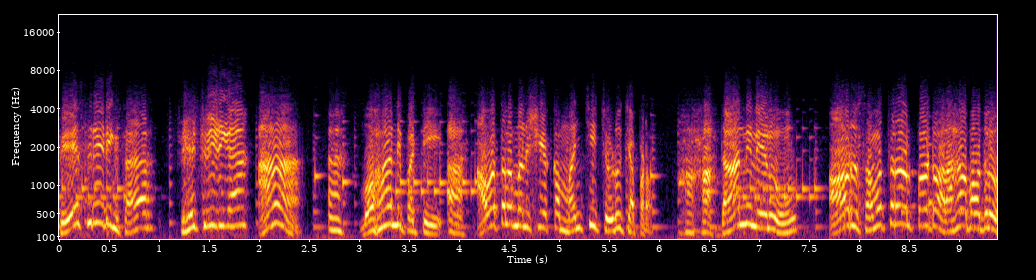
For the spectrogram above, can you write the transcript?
Face reading sir. ఫేస్ రీడిగా ఆ? మొహాన్ని పట్టి ఆ. అవతల మనిషి యొక్క మంచి చెడు చెప్పడం. దాన్ని నేను ఆరు సంవత్సరాల పాటు అలహాబాద్లో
